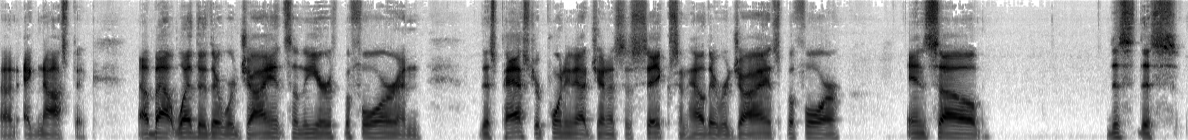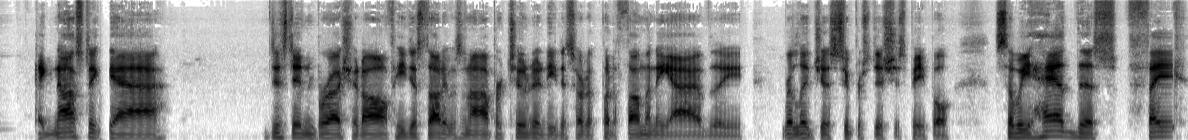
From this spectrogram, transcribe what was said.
an agnostic about whether there were giants on the earth before. And this pastor pointed out Genesis 6 and how there were giants before. And so this this agnostic guy just didn't brush it off. He just thought it was an opportunity to sort of put a thumb in the eye of the religious, superstitious people. So he had this fake,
